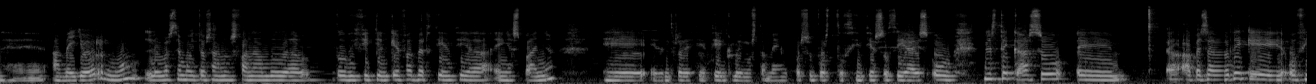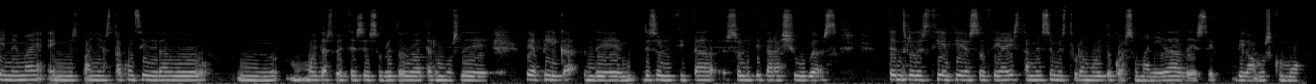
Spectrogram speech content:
eh, a mellor, non? Levase moitos anos falando do, do difícil que é facer ciencia en España, eh, e dentro de ciencia incluímos tamén, por suposto, ciencias sociais ou, neste caso, eh, a pesar de que o cinema en España está considerado mm, moitas veces e sobre todo a termos de, de, aplica, de, de solicitar, solicitar axudas dentro das ciencias sociais tamén se mestura moito coas humanidades e, digamos como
